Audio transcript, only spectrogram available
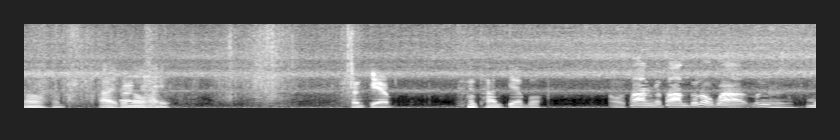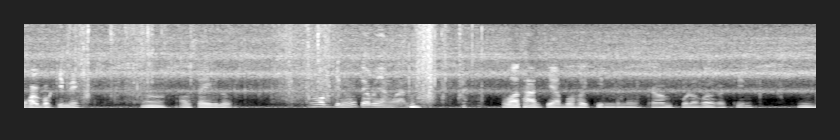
อ๋อครับอ้ายเพิ่นเอาให้ทั้งแกบทานแจบบ่เอาทานกับทานตัวดอกว่ามันเออมุข่อยบ่กินเลยเออเอาใส่ไปเลยมันบ่กินมันจะเป็นอย่างไร ว่าทานแจบบ่เคยกินกันเลยจำพูดแล้วก็ก็กิน อืม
